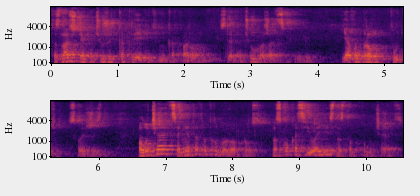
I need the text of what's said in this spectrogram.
Это значит, я хочу жить как лебедь, не как ворона. Если я хочу уважать всех людей. Я выбрал путь в своей жизни. Получается? Нет, это другой вопрос. Насколько сила есть, настолько получается.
